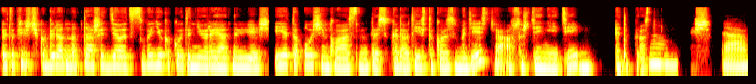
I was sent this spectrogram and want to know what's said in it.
эту фишечку берет Наташа и делает свою какую-то невероятную вещь. И это очень классно. То есть, когда вот есть такое взаимодействие, обсуждение идей, это просто mm. вещь. Да.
